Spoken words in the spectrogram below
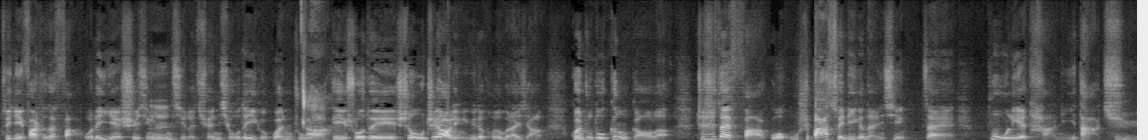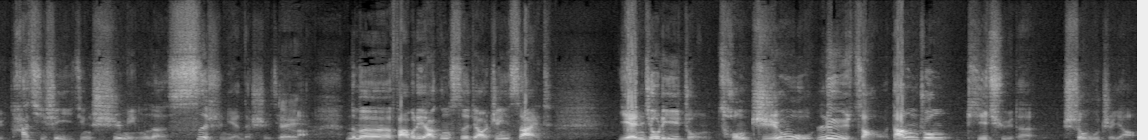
最近发生在法国的一件事情，引起了全球的一个关注啊，啊可以说对生物制药领域的朋友们来讲，关注度更高了。这是在法国五十八岁的一个男性，在布列塔尼大区，他其实已经失明了四十年的时间了。那么法国的一家公司叫 GeneSight，研究了一种从植物绿藻当中提取的生物制药，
